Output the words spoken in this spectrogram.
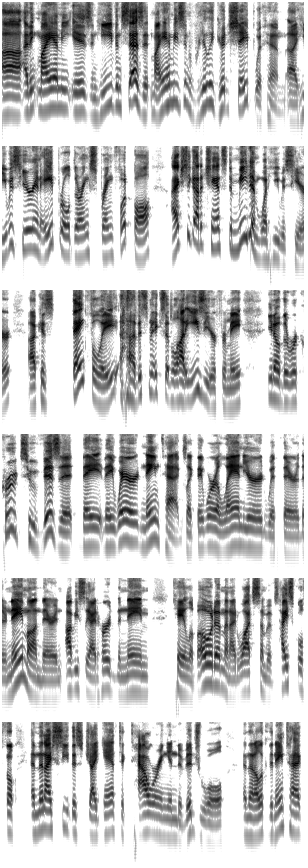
uh, I think Miami is, and he even says it, Miami's in really good shape with him. Uh, he was here in April during spring football. I actually got a chance to meet him when he was here because uh, thankfully, uh, this makes it a lot easier for me. You know, the recruits who visit, they they wear name tags, like they wear a lanyard with their their name on there. And obviously, I'd heard the name Caleb Odom, and I'd watched some of his high school film, and then I see this gigantic, towering individual, and then I look at the name tag.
